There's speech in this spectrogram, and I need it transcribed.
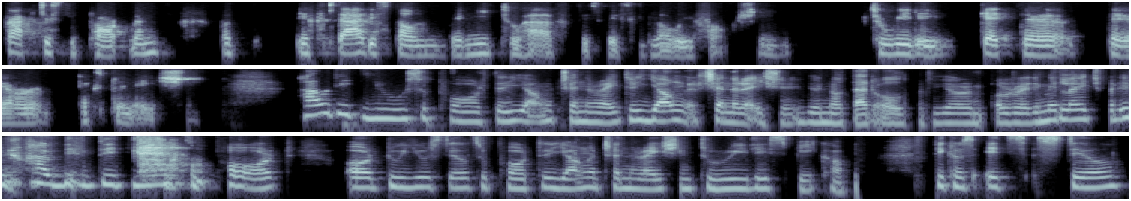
practice department. But if that is done, they need to have this whistleblowing function to really get the, their explanation. How did you support the young generation, younger generation? You're not that old, but you're already middle aged. But you know, how did, did you support, or do you still support the younger generation to really speak up? Because it's still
